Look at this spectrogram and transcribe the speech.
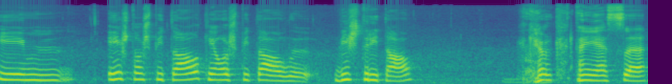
E um, este hospital, que é um hospital distrital, que, é, que tem essa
